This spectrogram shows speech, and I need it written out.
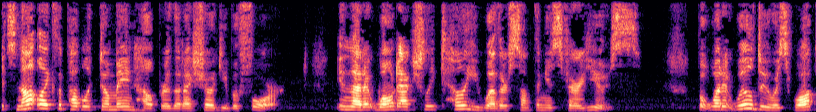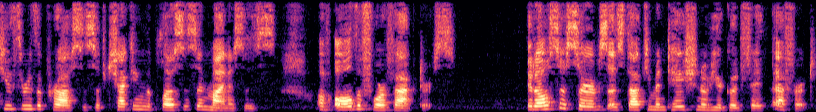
It's not like the public domain helper that I showed you before, in that it won't actually tell you whether something is fair use. But what it will do is walk you through the process of checking the pluses and minuses of all the four factors. It also serves as documentation of your good faith effort,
